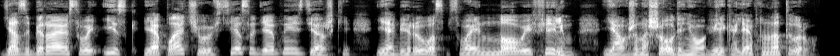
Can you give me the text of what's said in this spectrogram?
«Я забираю свой иск и оплачиваю все судебные издержки. Я беру вас в свой новый фильм. Я уже нашел для него великолепную натуру.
